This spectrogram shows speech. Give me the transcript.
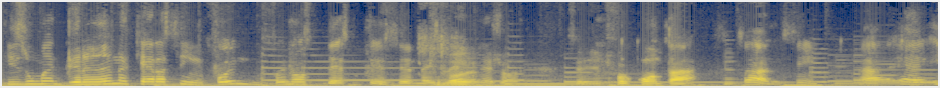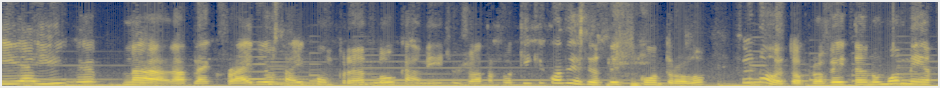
fiz uma grana que era assim, foi, foi nosso 13 terceiro na Slack, né, Jota? Se a gente for contar, sabe, assim. Ah, é, e aí, na, na, Black Friday, eu saí comprando loucamente. O Jota falou: o que, que aconteceu? Você descontrolou? Eu falei: não, eu tô aproveitando o momento.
